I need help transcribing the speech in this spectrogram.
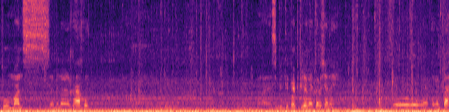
2 months kami na naghakot. Ah, 75 kilometers yan eh. So, matagal pa.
